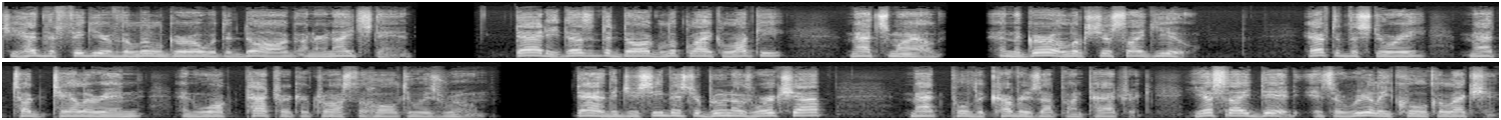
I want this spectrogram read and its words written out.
She had the figure of the little girl with the dog on her nightstand. Daddy, doesn't the dog look like Lucky? Matt smiled. And the girl looks just like you. After the story, Matt tugged Taylor in and walked Patrick across the hall to his room. Dad, did you see Mr. Bruno's workshop? Matt pulled the covers up on Patrick. Yes, I did. It's a really cool collection.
